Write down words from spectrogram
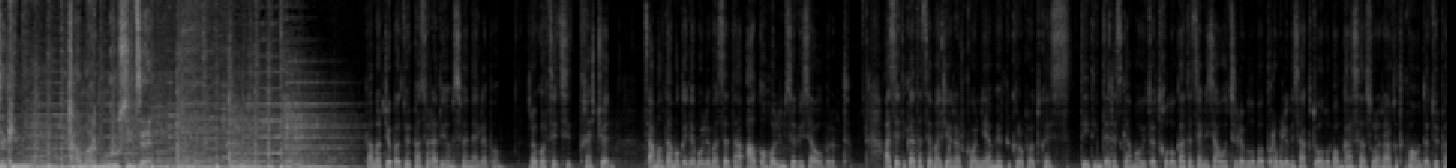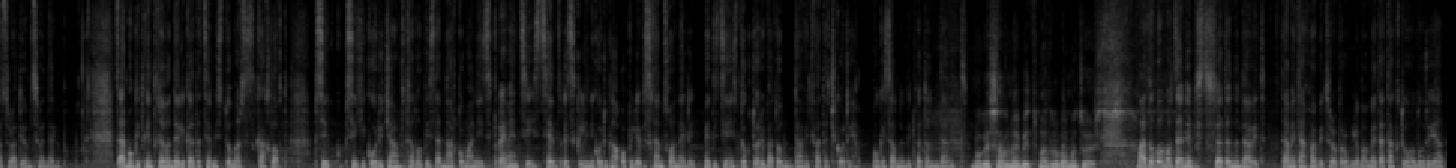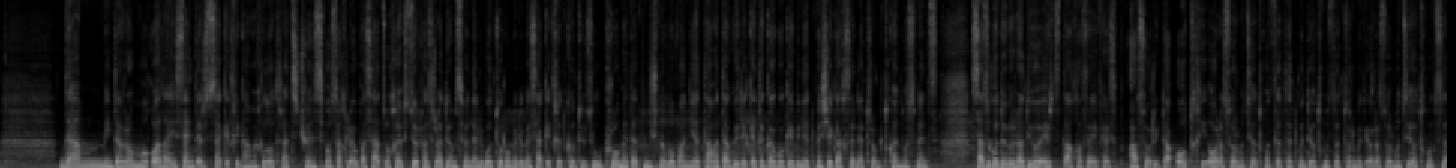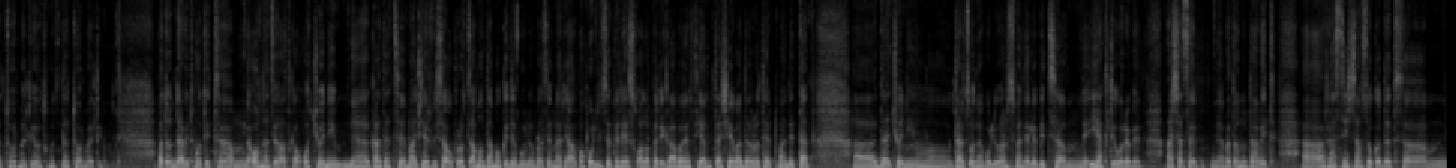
ოთახის ექიმი თამარ მურუსიძე. გამარჯობა ძვირფასო რადიო მსმენელებო. როგორც იცით დღეს ჩვენ წამალდამოკიდებულებასა და ალკოჰოლიზმზე ვისაუბრებთ ასეთი გადაცემა ჯერ არ გქონია, მე ვფიქრობ, რომ თქვენს დიდ ინტერესს გამოვიწვევთ, ხოლო გადაცემის აუცილებლობა პრობლემის აქტუალობამ განსაზღვრა რა თქმა უნდა ძირფას რადიო მსმენელებო. წარმოგიდგენთ დღევანდელი გადაცემის სტუმარს, გახლავთ ფსიქიკური ჯანმრთელობის და ნარკომანიის პრევენციის ცენტრის კლინიკური განყოფილების ხელმძღვანელი, მედიცინის დოქტორი ბატონი დავით ვადაჩკორია. მოგესალმებით ბატონი დავით. მოგესალმებით, მადლობა მოწვევისთვის. მადლობა მოგზანებისთვის ბატონო დავით. და მეთანხმებით, რომ პრობლემა მეტად აქტუალურია. და მინდა რომ ყველა ის საინტერესო საკითხი გამეხილოთ, რაც ჩვენს მოსახლეობას აწუხებს, ძვირფას რადიო მსმენელებო თუ რომელიმე საკითხი თქვენთვის უფრო მეტად მნიშვნელოვანია, თავად აგვირეკეთ და გაგვაგებინეთ, მე შეგახსენებთ, რომ თქვენ უსმენთ საზოგადოებრივ რადიო 1 ტალღაზე FM 102 და 4 240 91 92 240 92 92 ბატონ დავით, მოდით ორ ნაწილად გავყოთ ჩვენი გადაცემა, ჯერ ვისაუბროთ წამალდამოკიდებულებაზე, მაგრამ ალკოჰოლიზმზე, მე ეს ყველაფერი გავაერთიანოთ და შევადაროთ ერთმანეთთან. და ჩვენი დარწმუნებული ვარ მსმენელებიც იაქტიურებენ. მაშასე ბატონო დავით, რას ნიშნავს ზოგადად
